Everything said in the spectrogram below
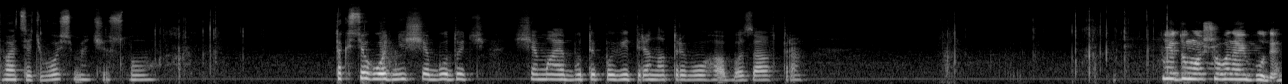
28 число. Так сьогодні ще будуть, ще має бути повітряна тривога або завтра. Я думаю, що вона і буде.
